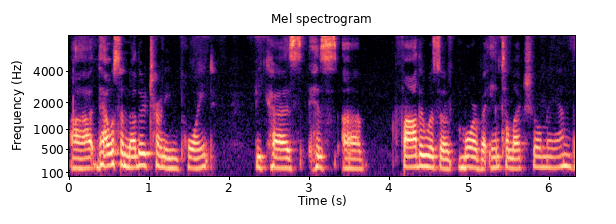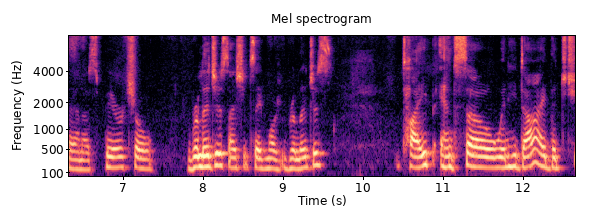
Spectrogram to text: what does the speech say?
Uh, that was another turning point because his uh, father was a more of an intellectual man than a spiritual, religious, I should say, more religious type. And so when he died, the, ch-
